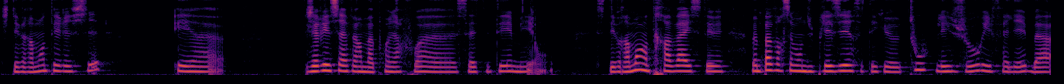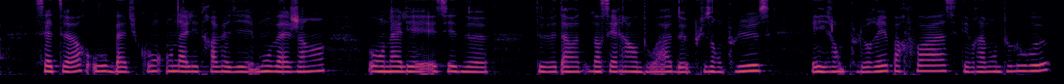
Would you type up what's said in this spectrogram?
j'étais vraiment terrifiée. Et j'ai réussi à faire ma première fois cet été, mais on- c'était vraiment un travail, c'était même pas forcément du plaisir, c'était que tous les jours, il fallait bah, 7 heures où bah, du coup on allait travailler mon vagin, où on allait essayer de, de- d'in- d'insérer un doigt de plus en plus, et j'en pleurais parfois, c'était vraiment douloureux.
